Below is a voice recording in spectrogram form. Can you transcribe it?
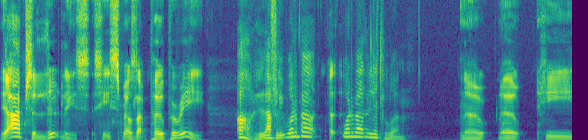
Yeah, absolutely. S- He smells like potpourri. Oh, lovely. What about, Uh, what about the little one? No, no, he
